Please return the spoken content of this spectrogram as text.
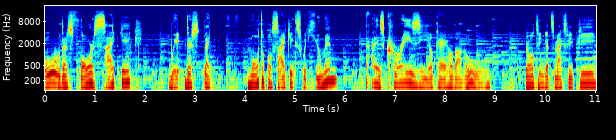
Oh, there's four psychic? Wait, there's like multiple psychics with human? That is crazy. Okay, hold on. Ooh. Your whole team gets max VP.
